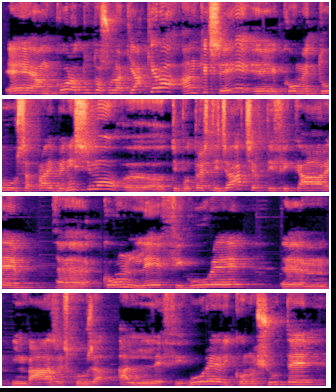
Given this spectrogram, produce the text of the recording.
È ancora tutto sulla chiacchiera, anche se, eh, come tu saprai benissimo, eh, ti potresti già certificare eh, con le figure ehm, in base, scusa, alle figure riconosciute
